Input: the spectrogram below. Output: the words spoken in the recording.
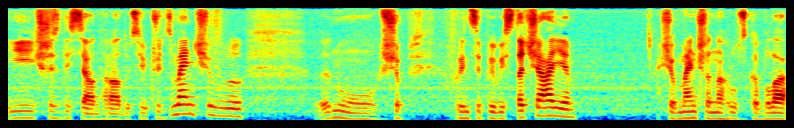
і 60 градусів. Чуть зменшив, е, ну, щоб принципі вистачає, щоб менша нагрузка була.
